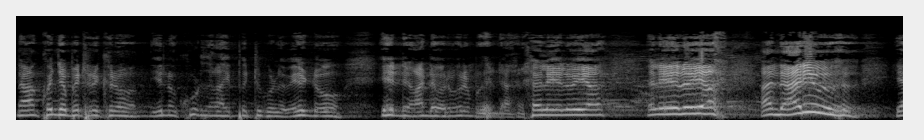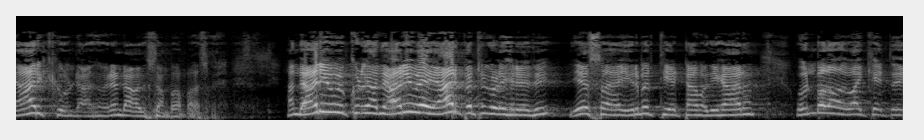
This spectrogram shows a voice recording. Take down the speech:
நாம் கொஞ்சம் பெற்றிருக்கிறோம். இன்னும் கூடுதலாய் பெற்றுக்கொள்ள வேண்டும் என்று ஆண்டவர் விரும்புகின்றார். அந்த அறிவு யாருக்கு உண்டாகும்? இரண்டாவது சம்பவம் பாஸ்கர் அந்த அறிவு அந்த அறிவை யார் பெற்றுக்கொள்கிறது? ஏசா இருபத்தி எட்டாம் அதிகாரம் ஒன்பதாவது வாக்கியத்தை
